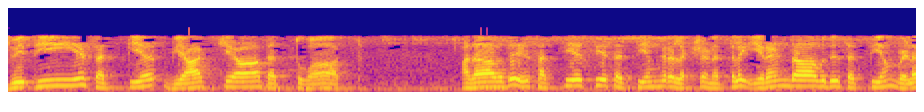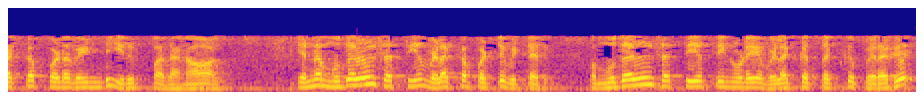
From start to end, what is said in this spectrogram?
த்விதீய சத்திய வியாக்கியாதத்துவாத். அதாவது சத்தியசிய சத்தியம்ங்கிற லட்சணத்துல இரண்டாவது சத்தியம் விளக்கப்பட வேண்டி இருப்பதனால். என்ன? முதல் சத்தியம் விளக்கப்பட்டு விட்டது. இப்ப முதல் சத்தியத்தினுடைய விளக்கத்திற்கு பிறகு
